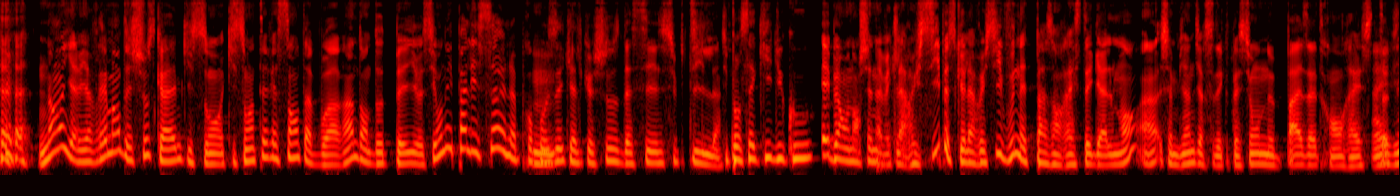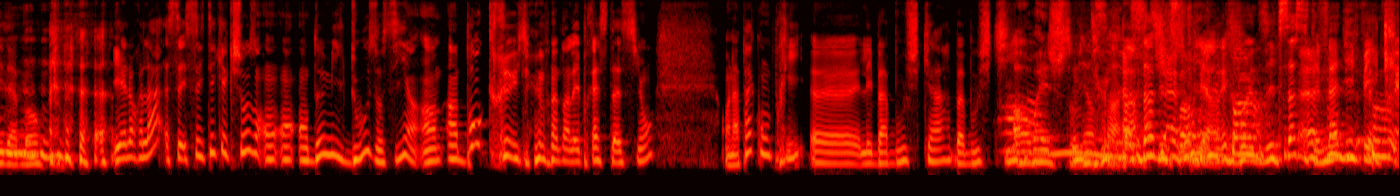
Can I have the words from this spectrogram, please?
Non, il y, a- il y a vraiment des choses quand même qui sont, qui sont intéressantes à voir hein, dans d'autres pays aussi. On n'est pas les seuls à proposer quelque chose d'assez subtil. Tu penses à qui, du coup? Eh bien, on enchaîne avec la Russie, parce que la Russie, vous n'êtes pas en reste également. hein. J'aime bien dire cette expression, ne pas être en reste. Ah, Évidemment. Et alors là, c'était quelque chose en, en- en 2012 aussi, un, un- un bon cru dans les prestations. On n'a pas compris euh, les babouchkas, babouchki. Oh ouais, je me souviens ça. Ah, ça, je me c'est souviens. pas- Ça, c'était magnifique.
